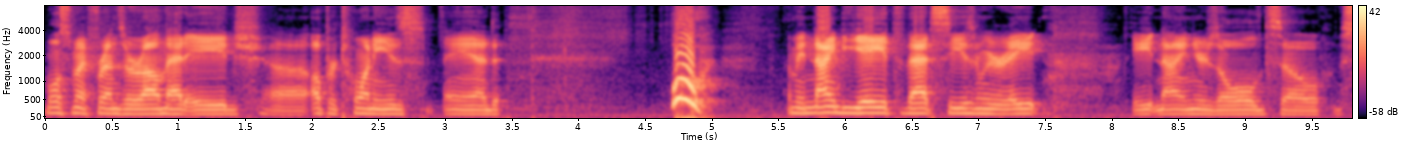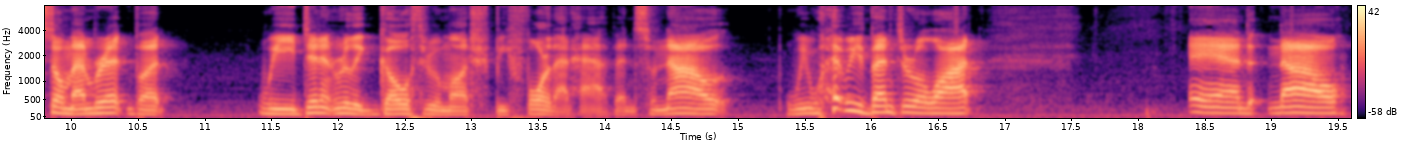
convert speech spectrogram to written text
most of my friends are around that age, uh, upper 20s, and woo! I mean, 98 that season, we were eight, eight, nine years old, so still remember it, but we didn't really go through much before that happened. So now we we've been through a lot, and now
